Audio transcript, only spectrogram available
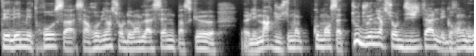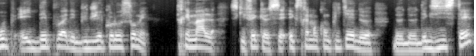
Télé, métro, ça, ça, revient sur le devant de la scène parce que euh, les marques, justement, commencent à tout devenir sur le digital, les grands groupes, et ils déploient des budgets colossaux, mais très mal, ce qui fait que c'est extrêmement compliqué de, d'exister,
